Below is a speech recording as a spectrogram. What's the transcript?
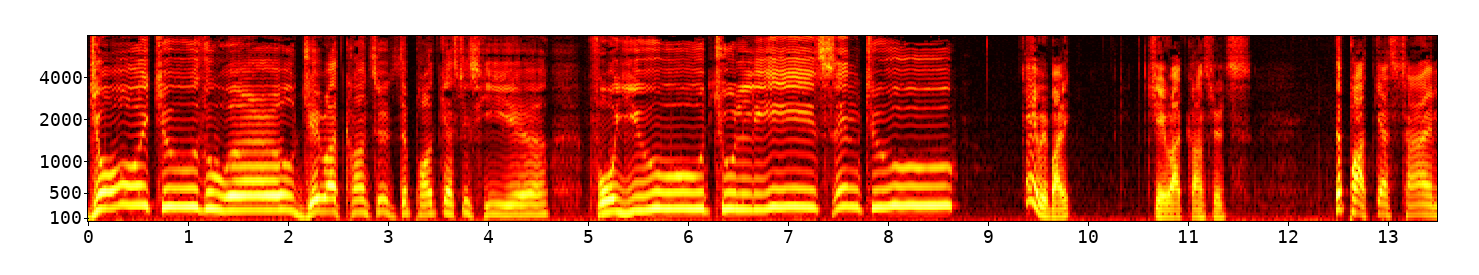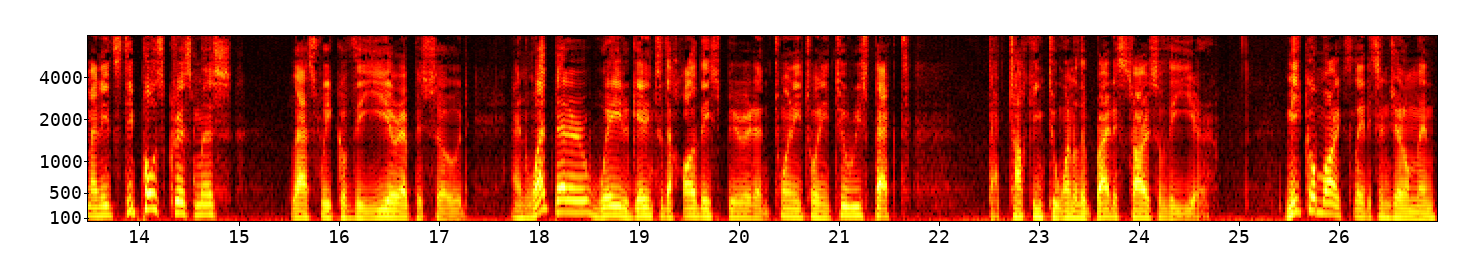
Joy to the world, J Rod Concerts, the podcast is here for you to listen to. Hey, everybody, J Rod Concerts, the podcast time, and it's the post Christmas, last week of the year episode. And what better way to get into the holiday spirit and 2022 respect than talking to one of the brightest stars of the year? Miko Marks, ladies and gentlemen,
